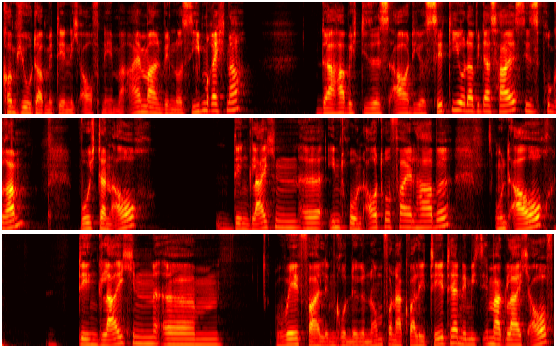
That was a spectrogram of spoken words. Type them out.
Computer, mit denen ich aufnehme. Einmal ein Windows 7 Rechner. Da habe ich dieses Audio City oder wie das heißt, dieses Programm, wo ich dann auch den gleichen äh, Intro- und Outro-File habe und auch den gleichen ähm, Wave-File im Grunde genommen. Von der Qualität her nehme ich es immer gleich auf,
